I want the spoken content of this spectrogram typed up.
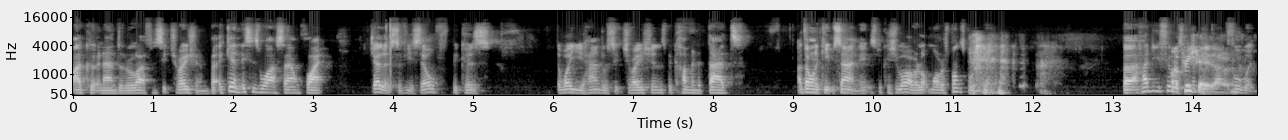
I couldn't handle the life and situation. But again, this is why I sound quite jealous of yourself because the way you handle situations, becoming a dad. I don't want to keep saying it, it's because you are a lot more responsible But how do you feel I it's going to be that. forward?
